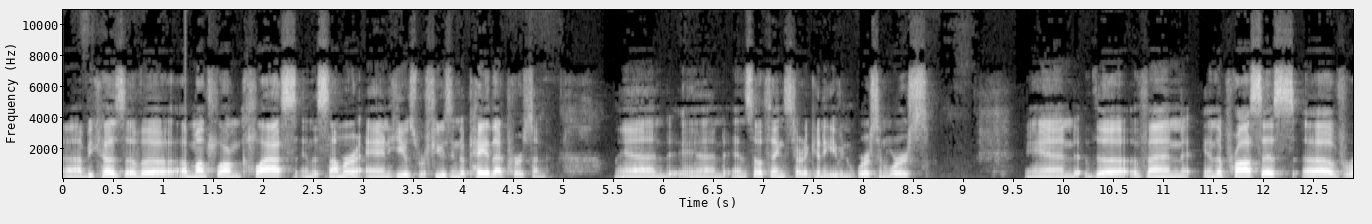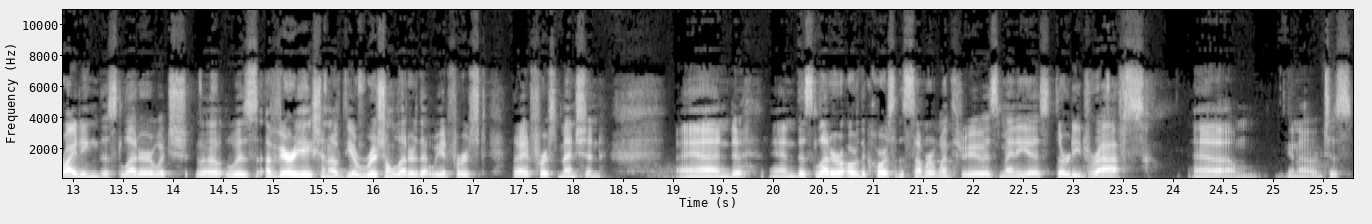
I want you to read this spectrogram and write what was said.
uh, because of a, a month long class in the summer, and he was refusing to pay that person. And and and so things started getting even worse and worse. And the then in the process of writing this letter, which uh, was a variation of the original letter that we had first that I had first mentioned, and and this letter over the course of the summer went through as many as 30 drafts. Um, you know, just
